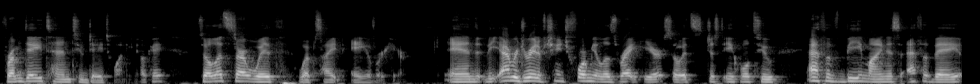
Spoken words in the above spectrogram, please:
from day 10 to day 20, okay? So let's start with website A over here. And the average rate of change formula is right here, so it's just equal to f of b minus f of a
